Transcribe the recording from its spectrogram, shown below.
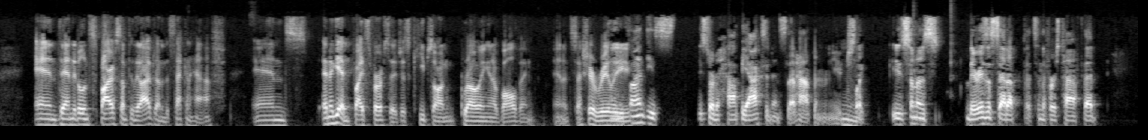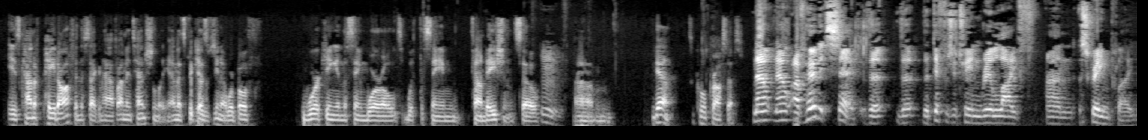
and then it'll inspire something that I've done in the second half, and and again, vice versa. It just keeps on growing and evolving, and it's actually a really and you find these these sort of happy accidents that happen. You're mm. just like you sometimes there is a setup that's in the first half that is kind of paid off in the second half unintentionally, and it's because yeah. you know we're both working in the same world with the same foundation. So, mm. um, yeah, it's a cool process. Now, now I've heard it said that the the difference between real life and a screenplay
